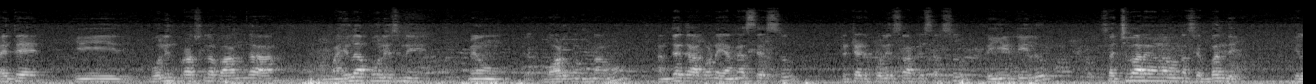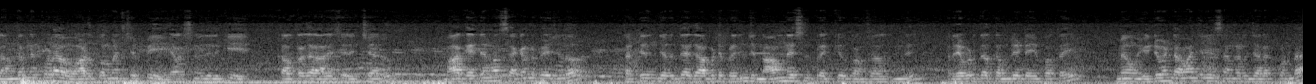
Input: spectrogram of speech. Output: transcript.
అయితే ఈ పోలింగ్ ప్రాసెస్లో భాగంగా మహిళా పోలీసుని మేము వాడుకుంటున్నాము. అంతేకాకుండా ఎన్ఎస్ఎస్ రిటైర్డ్ పోలీస్ ఆఫీసర్స్ పీఈటీలు సచివాలయంలో ఉన్న సిబ్బంది వీళ్ళందరినీ కూడా వాడుకోమని చెప్పి ఎలక్షన్ విధులకి కలెక్టర్ గారు ఆదేశాలు ఇచ్చారు. మాకైతే మా సెకండ్ పేజీలో థర్టీన్ జరుగుతాయి కాబట్టి ప్రజెంట్ నామినేషన్ ప్రక్రియ కొనసాగుతుంది. రేపటితో కంప్లీట్ అయిపోతాయి. మేము ఎటువంటి అవాంఛనీయ సంఘటన జరగకుండా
